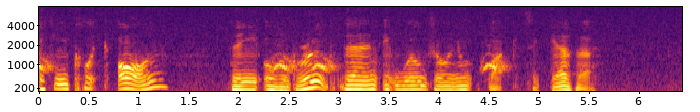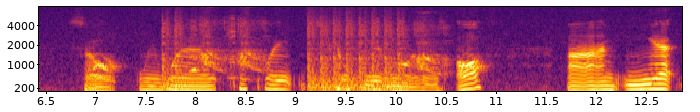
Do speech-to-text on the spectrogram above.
if you click on the other group then it will join them back together. So we will quickly few more of these off and yet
